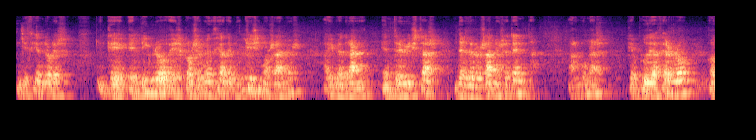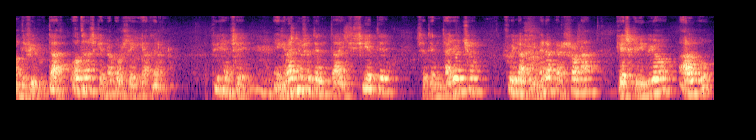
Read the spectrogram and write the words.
diciéndoles que el libro es consecuencia de muchísimos años, ahí vendrán entrevistas desde los años 70, algunas que pude hacerlo con dificultad, otras que no conseguí hacerlo. Fíjense, en el año 77, 78, fui la primera persona que escribió algo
